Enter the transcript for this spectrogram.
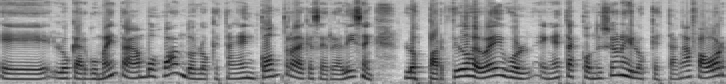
eh, lo que argumentan ambos bandos, los que están en contra de que se realicen los partidos de béisbol en estas condiciones y los que están a favor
